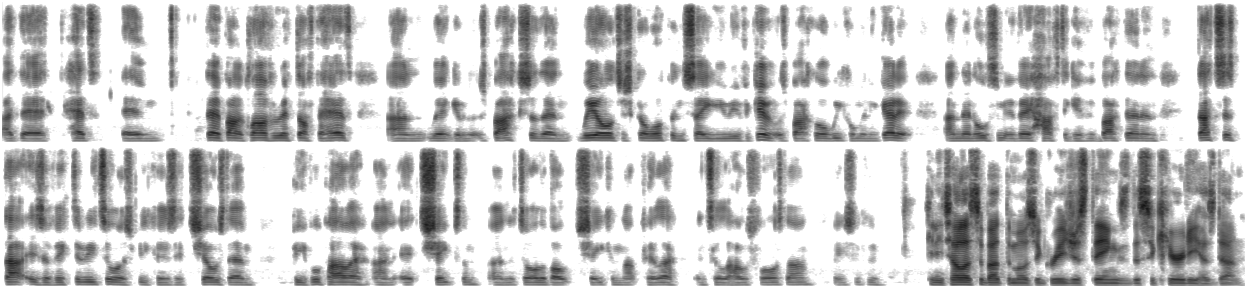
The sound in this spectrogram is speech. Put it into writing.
had their head um their balaclava ripped off the head and we ain't giving it us back. So then we all just go up and say, you either give it us back or we come in and get it. And then ultimately they have to give it back then. And that's a, that is a victory to us because it shows them people power and it shakes them. And it's all about shaking that pillar until the house falls down, basically. Can you tell us about the most egregious things the security has done?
